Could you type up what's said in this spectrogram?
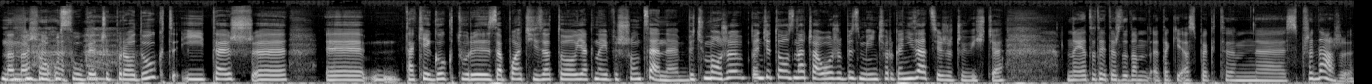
na naszą usługę czy produkt i też e, e, takiego, który zapłaci za to jak najwyższą cenę. Być może będzie to oznaczało, żeby zmienić organizację rzeczywiście. No ja tutaj też dodam taki aspekt sprzedaży.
